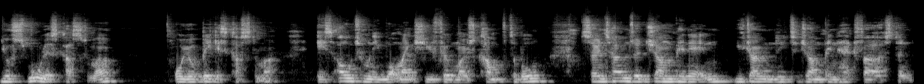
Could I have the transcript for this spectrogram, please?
your smallest customer or your biggest customer. It's ultimately what makes you feel most comfortable. So in terms of jumping in, you don't need to jump in head first and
